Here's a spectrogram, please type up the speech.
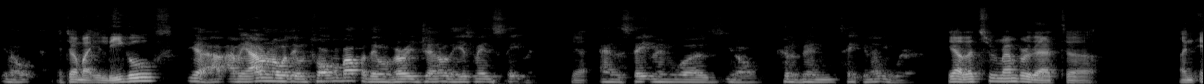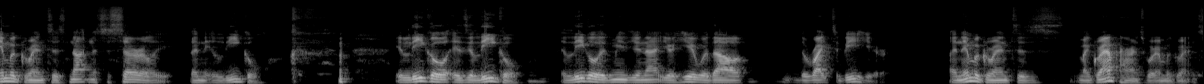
You know, you're talking about illegals. Yeah, I mean, I don't know what they were talking about, but they were very general. They just made a statement. Yeah, and the statement was, you know, could have been taken anywhere. Yeah, let's remember that uh, an immigrant is not necessarily an illegal. illegal is illegal illegal it means you're not you're here without the right to be here. An immigrant is my grandparents were immigrants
